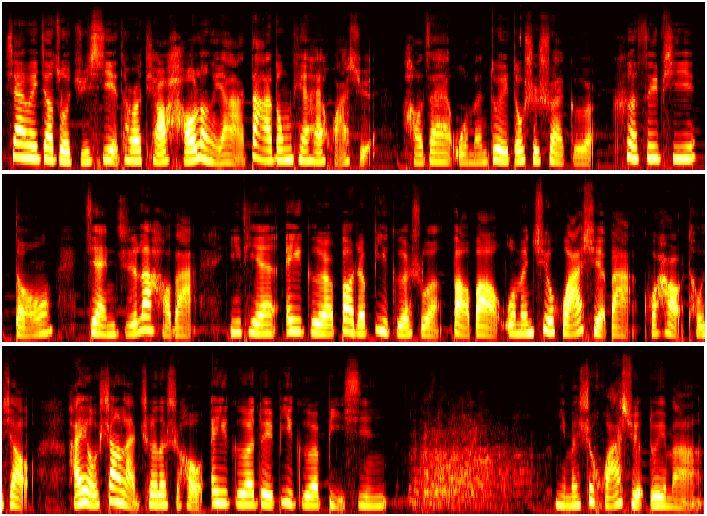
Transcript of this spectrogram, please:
下一位叫做菊溪，他说条好冷呀，大冬天还滑雪。好在我们队都是帅哥，磕 CP，懂，简直了，好吧。一天，A 哥抱着 B 哥说：“宝宝，我们去滑雪吧。”（括号偷笑）还有上缆车的时候，A 哥对 B 哥比心。你们是滑雪队吗？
